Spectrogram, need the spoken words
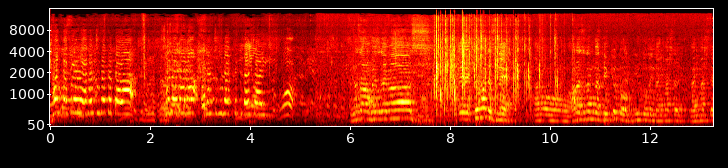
参加券をお持ちの方はそのままお持ちになってください。皆さんおはようございます、えー今日はですねあのー嵐ダムが撤去ということになりましてなりまして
